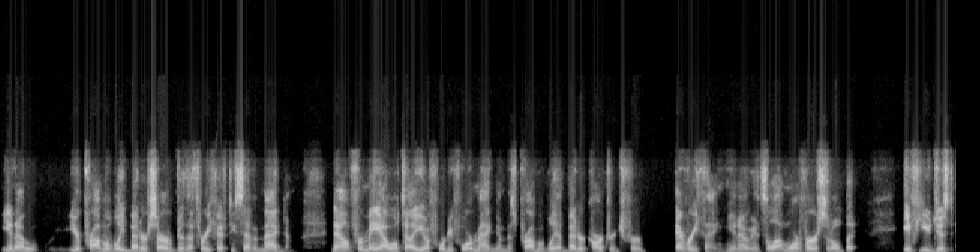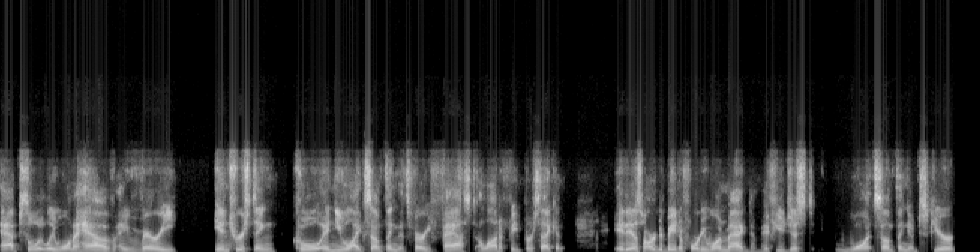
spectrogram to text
you know, you're probably better served with a 357 Magnum. Now, for me, I will tell you a 44 Magnum is probably a better cartridge for everything. You know, it's a lot more versatile, but if you just absolutely want to have a very interesting, cool, and you like something that's very fast, a lot of feet per second, it is hard to beat a 41 Magnum if you just want something obscure.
